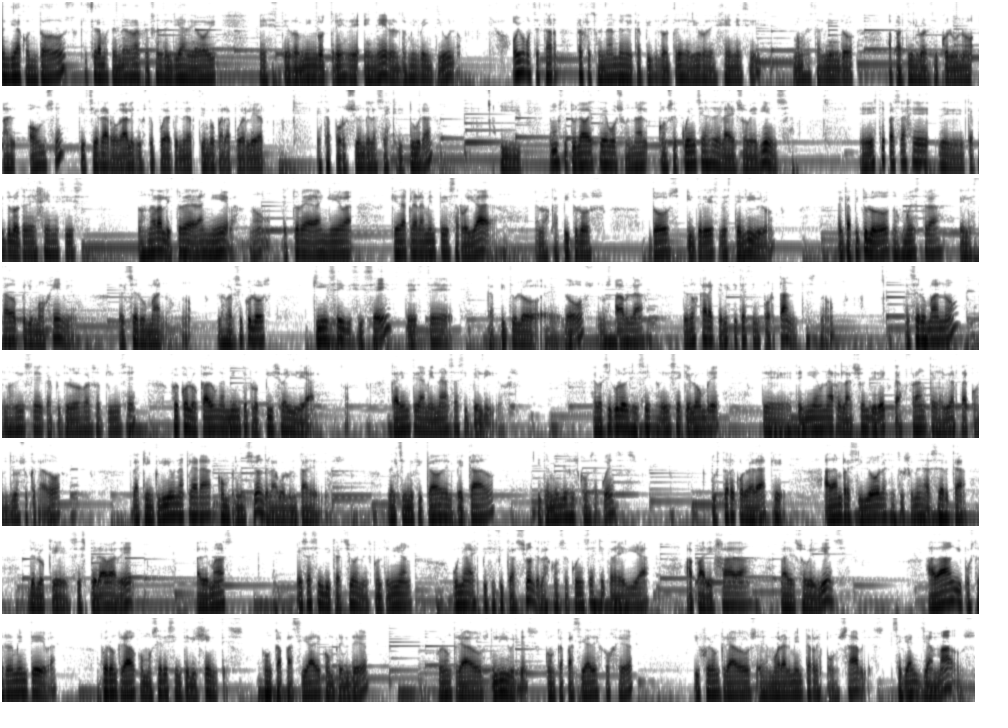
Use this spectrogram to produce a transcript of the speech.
buen día con todos. Quisiéramos tener la reflexión del día de hoy, este domingo 3 de enero del 2021. Hoy vamos a estar reflexionando en el capítulo 3 del libro de Génesis. Vamos a estar viendo a partir del versículo 1 al 11. Quisiera rogarle que usted pueda tener tiempo para poder leer esta porción de las escrituras y hemos titulado este devocional Consecuencias de la desobediencia. Eh, este pasaje del capítulo 3 de Génesis nos narra la historia de Adán y Eva. ¿no? La historia de Adán y Eva queda claramente desarrollada en los capítulos 2 y 3 de este libro. El capítulo 2 nos muestra el estado primogenio del ser humano. ¿no? Los versículos 15 y 16 de este capítulo 2 eh, nos habla de dos características importantes, ¿no? El ser humano, nos dice el capítulo 2, verso 15, fue colocado en un ambiente propicio e ideal, carente de amenazas y peligros. El versículo 16 nos dice que el hombre tenía una relación directa, franca y abierta con Dios su Creador, la que incluía una clara comprensión de la voluntad de Dios, del significado del pecado y también de sus consecuencias. Usted recordará que Adán recibió las instrucciones acerca de lo que se esperaba de él. Además, esas indicaciones contenían una especificación de las consecuencias que traería aparejada la desobediencia. Adán y posteriormente Eva fueron creados como seres inteligentes, con capacidad de comprender, fueron creados libres, con capacidad de escoger y fueron creados eh, moralmente responsables, serían llamados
